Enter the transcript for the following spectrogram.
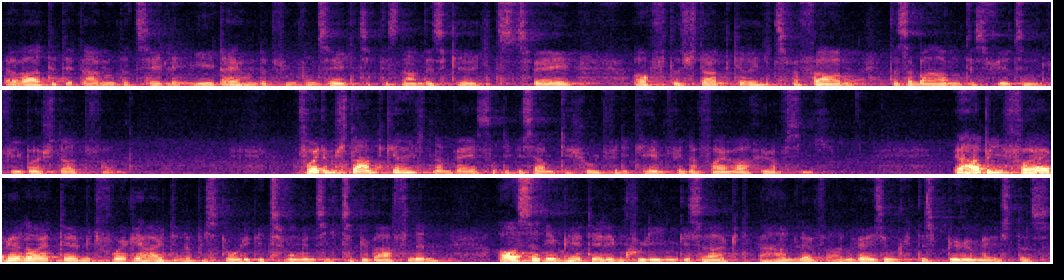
erwartete dann in der Zelle E365 des Landesgerichts II auf das Standgerichtsverfahren, das am Abend des 14. Februar stattfand. Vor dem Standgericht nahm Weißer die gesamte Schuld für die Kämpfe in der Feuerwache auf sich. Er habe die Feuerwehrleute mit vorgehaltener Pistole gezwungen, sich zu bewaffnen. Außerdem hätte er den Kollegen gesagt, er handle auf Anweisung des Bürgermeisters.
